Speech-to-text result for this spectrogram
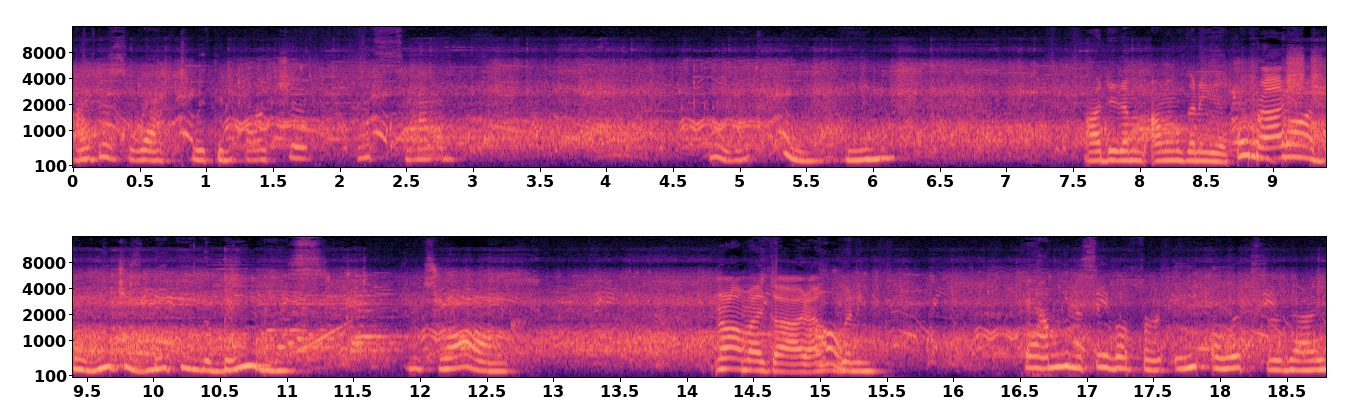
I just wrecked with an archer. That's sad. Oh, of mean? Oh, dude, I'm, I'm gonna get Oh my god, the witch is making the babies. What's wrong? Oh my god, I'm Oh. winning. Okay, I'm gonna save up for eight elixir guys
